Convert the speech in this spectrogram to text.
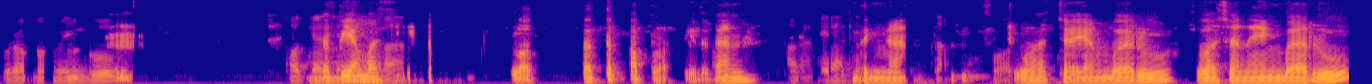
beberapa minggu. Podcast tapi yang pasti kita upload tetap upload gitu kan? Ya, dengan cuaca yang baru suasana yang baru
